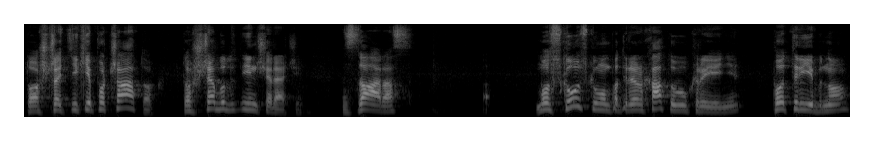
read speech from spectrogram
То ще тільки початок, то ще будуть інші речі. Зараз московському патріархату в Україні потрібно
